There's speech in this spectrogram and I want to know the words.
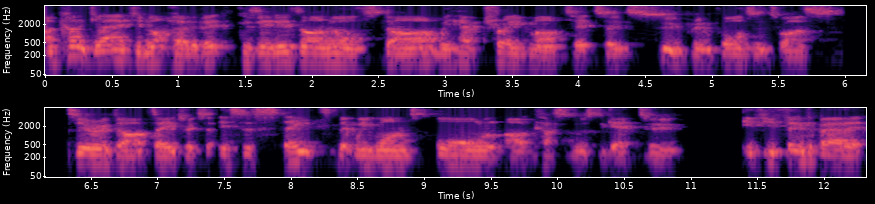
I'm kind of glad you've not heard of it because it is our North Star. We have trademarked it, so it's super important to us. Zero dark data, it's, it's a state that we want all our customers to get to. If you think about it,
